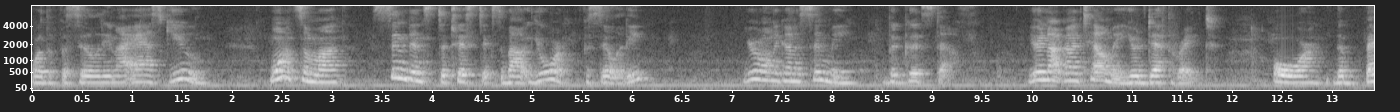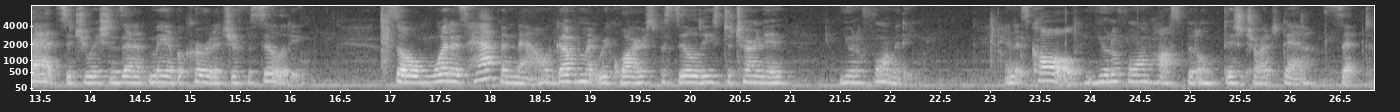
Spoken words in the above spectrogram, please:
or the facility and I ask you once a month, send in statistics about your facility, you're only going to send me the good stuff. You're not going to tell me your death rate or the bad situations that may have occurred at your facility. So what has happened now, government requires facilities to turn in uniformity. And it's called Uniform Hospital Discharge Data Set.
